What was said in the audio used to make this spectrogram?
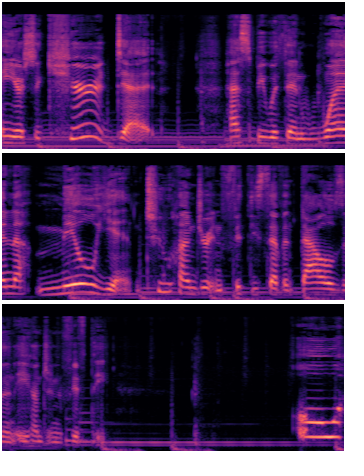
And your secured debt has to be within 1,257,850. Oh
